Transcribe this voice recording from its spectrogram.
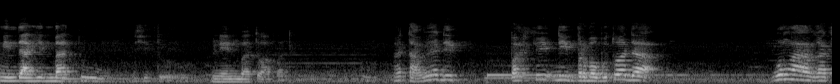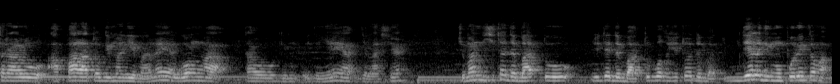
mindahin batu di situ. Pindahin batu apa tuh? nggak tahu ya di pasti di Perbabu tuh ada gue nggak nggak terlalu apal atau gimana gimana ya gue nggak tahu ininya ya jelasnya. Cuman di situ ada batu jadi ada batu gue ke situ ada batu. Dia lagi ngumpulin tuh nggak?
